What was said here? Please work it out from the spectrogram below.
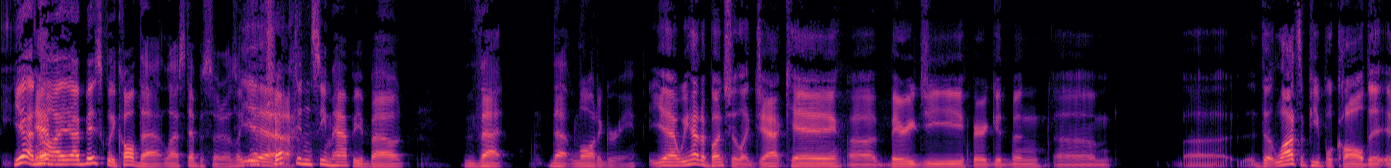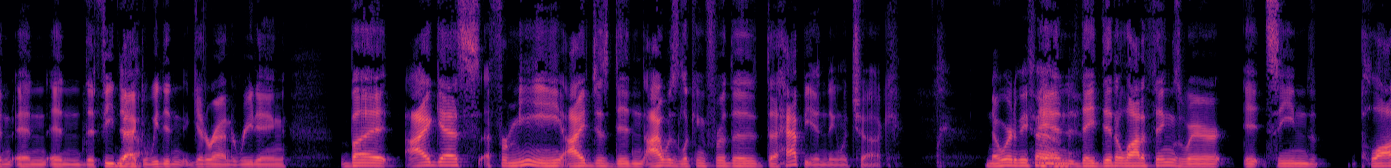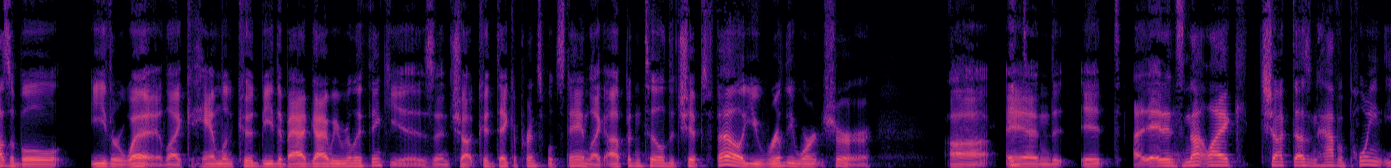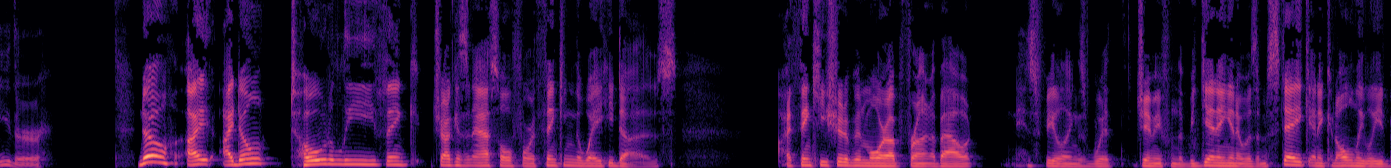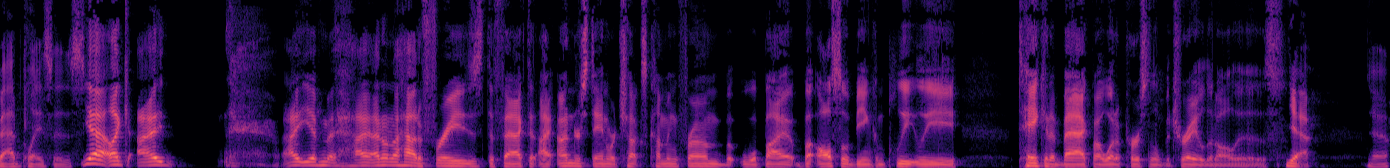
Yeah, no, Every- I, I basically called that last episode. I was like, yeah, Yeah. Chuck didn't seem happy about that that law degree. Yeah, we had a bunch of like Jack K, uh, Barry G, Barry Goodman. Um, uh, the, lots of people called it and in, in the feedback Yeah. that we didn't get around to reading. But I guess for me, I just didn't. I was looking for the the happy ending with Chuck, Nowhere to be found. and they did a lot of things where it seemed plausible either way. Like Hamlin could be the bad guy we really think he is, and Chuck could take a principled stand. Like up until the chips fell, you really weren't sure. Uh, and it and it's not like Chuck doesn't have a point either. no, I I don't totally think Chuck is an asshole for thinking the way he does. I think he should have been more upfront about his feelings with Jimmy from the beginning, and it was a mistake, and it can only lead bad places. Yeah, like I, I. I don't know how to phrase the fact that I understand where Chuck's coming from, but by but also being completely taken aback by what a personal betrayal it all is. Yeah, yeah,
